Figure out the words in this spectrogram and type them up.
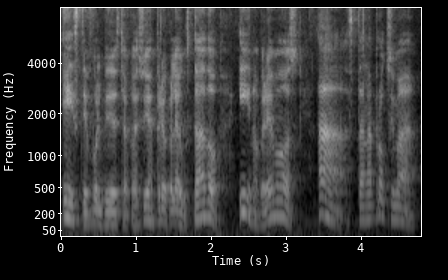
Este fue el video de esta ocasión, espero que les haya gustado y nos veremos hasta la próxima.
